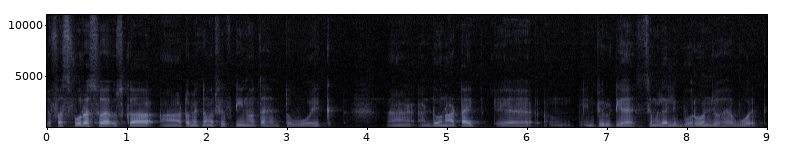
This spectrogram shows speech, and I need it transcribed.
जो फॉस्फोरस है, उसका एटॉमिक नंबर 15 होता है तो वो एक डोना टाइप इम्प्योरिटी है। सिमिलरली बोरोन जो है, वो एक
